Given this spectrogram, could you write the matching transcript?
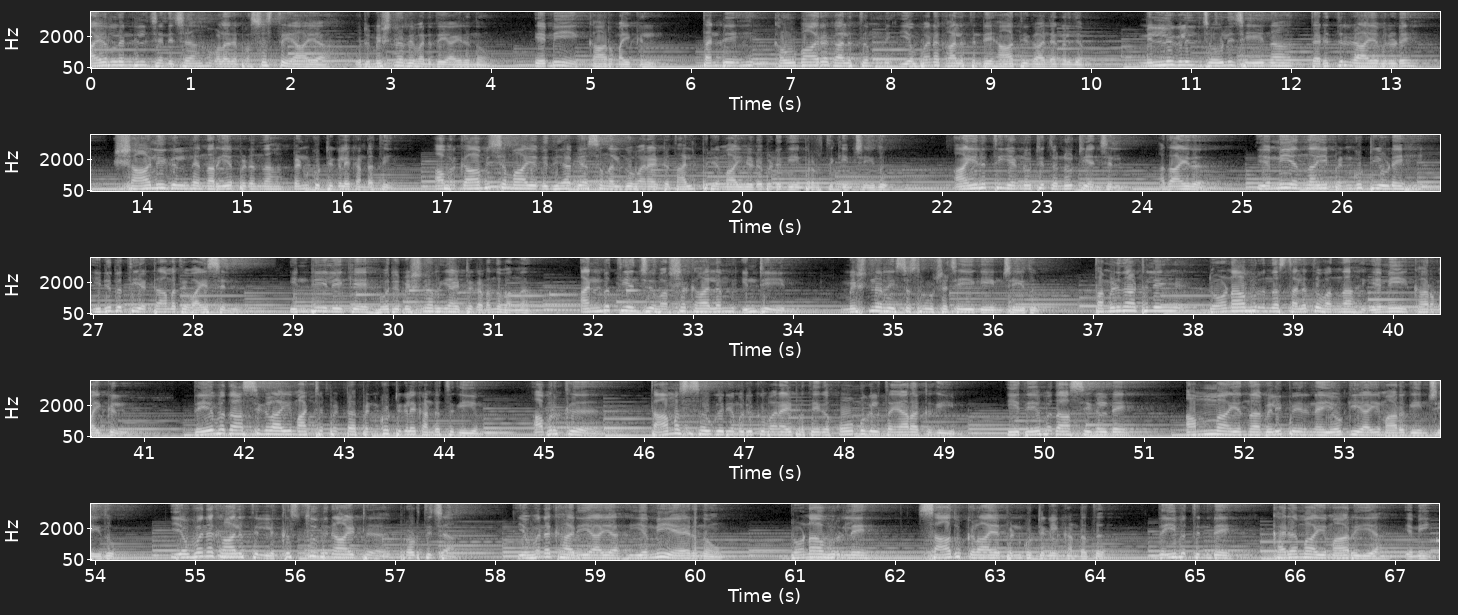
അയർലൻഡിൽ ജനിച്ച വളരെ പ്രശസ്തയായ ഒരു മിഷണറി വനിതയായിരുന്നു എമി കാർ മൈക്കിൾ തന്റെ കൗമാരകാലത്തും യൗവനകാലത്തിന്റെ ആദ്യകാലങ്ങളിലും മില്ലുകളിൽ ജോലി ചെയ്യുന്ന ദരിദ്രരായവരുടെ ഷാലികൾ എന്നറിയപ്പെടുന്ന പെൺകുട്ടികളെ കണ്ടെത്തി. അവർക്ക് ആവശ്യമായ വിദ്യാഭ്യാസം നൽകുവാനായിട്ട് താല്പര്യമായി ഇടപെടുകയും പ്രവർത്തിക്കുകയും ചെയ്തു. ആയിരത്തി എണ്ണൂറ്റി തൊണ്ണൂറ്റി അഞ്ചിൽ അതായത് എമി എന്ന ഈ പെൺകുട്ടിയുടെ ഇരുപത്തിയെട്ടാമത്തെ വയസ്സിൽ ഇന്ത്യയിലേക്ക് ഒരു മിഷണറിയായിട്ട് കടന്നു വന്ന് അൻപത്തിയഞ്ച് വർഷക്കാലം ഇന്ത്യയിൽ മിഷണറി ശുശ്രൂഷ ചെയ്യുകയും ചെയ്തു. തമിഴ്നാട്ടിലെ ഡോണാവൂർ എന്ന സ്ഥലത്ത് വന്ന എമി കാർ മൈക്കിൾ ദേവദാസികളായി മാറ്റപ്പെട്ട പെൺകുട്ടികളെ കണ്ടെത്തുകയും അവർക്ക് താമസ സൗകര്യം ഒരുക്കുവാനായി പ്രത്യേക ഹോമുകൾ തയ്യാറാക്കുകയും ഈ ദേവദാസികളുടെ അമ്മ എന്ന വിളിപ്പേരിന് യോഗ്യയായി മാറുകയും ചെയ്തു. യൗവനകാലത്തിൽ ക്രിസ്തുവിനായിട്ട് പ്രവർത്തിച്ച യൗവനക്കാരിയായ യമിയായിരുന്നു ഡോണാവൂരിലെ സാധുക്കളായ പെൺകുട്ടികൾ കണ്ടത്. ദൈവത്തിന്റെ കരമായി മാറിയ യമി.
